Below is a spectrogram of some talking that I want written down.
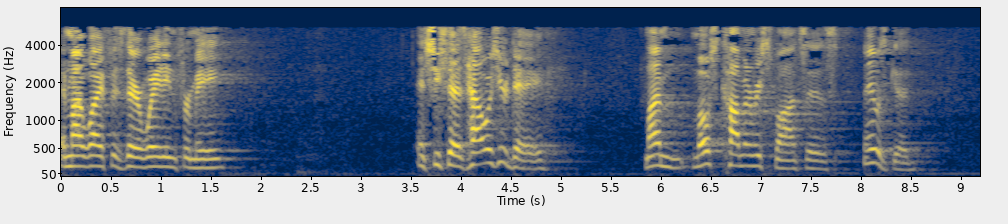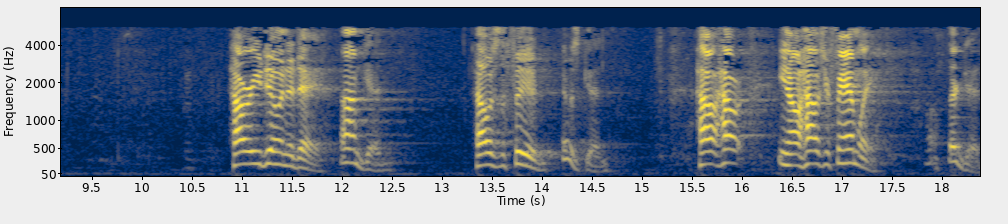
and my wife is there waiting for me, and she says, How was your day? My most common response is, It was good. How are you doing today? I'm good. How was the food? It was good. How, how, you know, how's your family? They're good.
